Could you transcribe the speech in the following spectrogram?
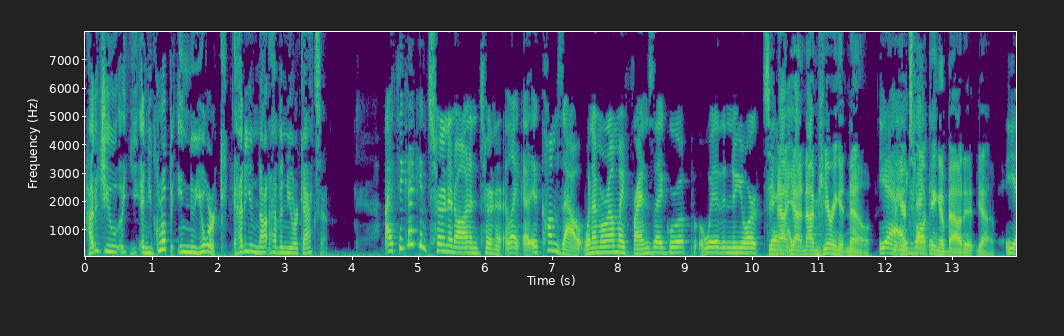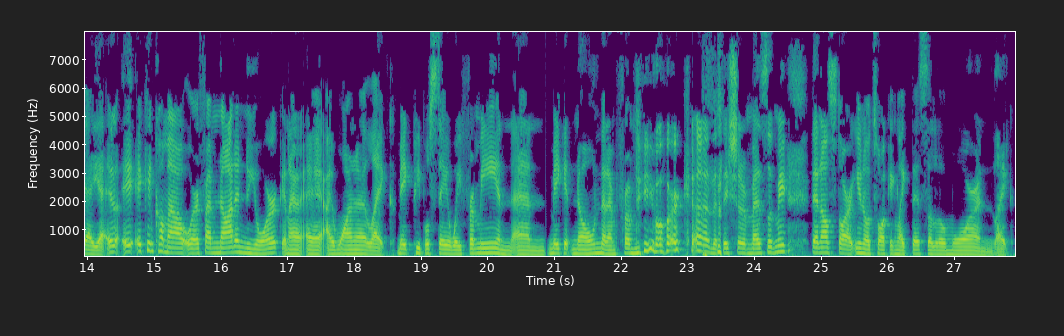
How did you and you grew up in New York. How do you not have a New York accent? I think I can turn it on and turn it like uh, it comes out when I'm around my friends that I grew up with in New York. See now, I- yeah, now I'm hearing it now. Yeah, when you're exactly. talking about it, yeah. yeah, yeah. It, it it can come out, or if I'm not in New York and I I, I want to like make people stay away from me and and make it known that I'm from New York and that they shouldn't mess with me, then I'll start you know talking like this a little more and like.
